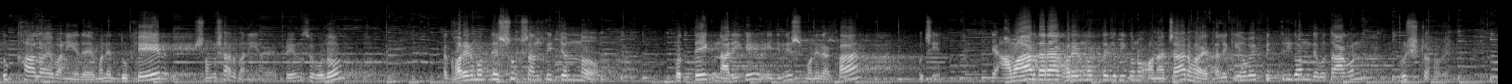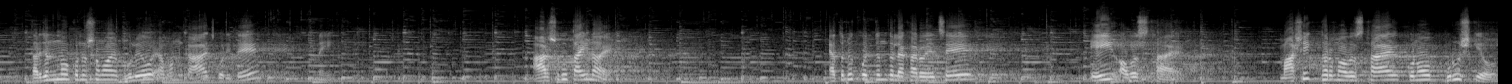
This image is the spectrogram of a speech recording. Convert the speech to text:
দুঃখালয় বানিয়ে দেয় মানে দুঃখের সংসার বানিয়ে দেয়। প্রেম সে বলো, ঘরের মধ্যে সুখ শান্তির জন্য প্রত্যেক নারীকে এই জিনিস মনে রাখা উচিত। যে আমার দ্বারা ঘরের মধ্যে যদি কোনো অনাচার হয়, তাহলে কি হবে? পিতৃগণ দেবতাগণ রুষ্ট হবে। তার জন্য কোনো সময় ভুলেও এমন কাজ করিতে নেই। আর শুধু তাই নয়, এতটুকু পর্যন্ত লেখা রয়েছে, এই অবস্থায়, মাসিক ধর্ম অবস্থায় কোনো পুরুষকেও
